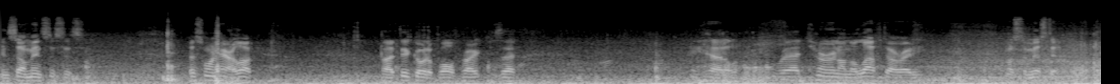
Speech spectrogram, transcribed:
in some instances. This one here, look. I did go to both, right? Because that he had a red turn on the left already. Must have missed it.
